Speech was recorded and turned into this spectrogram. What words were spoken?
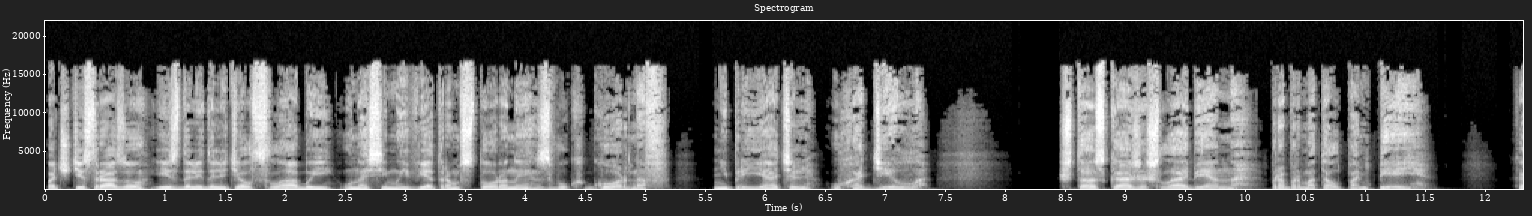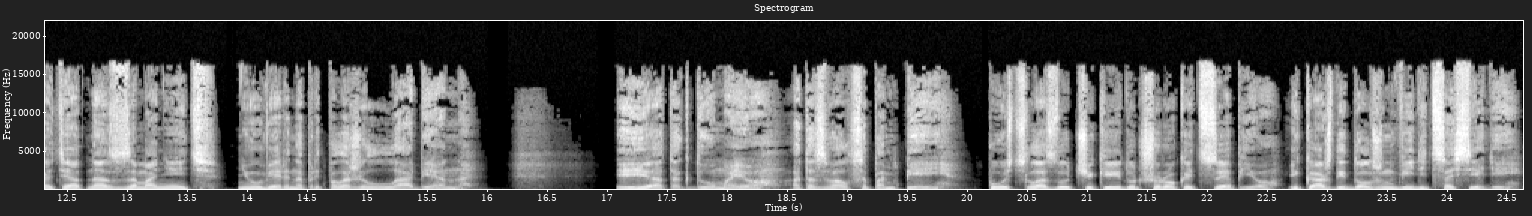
Почти сразу издали долетел слабый, уносимый ветром в стороны звук горнов. Неприятель уходил. «Что скажешь, Лабиен?» — пробормотал Помпей. «Хотят нас заманить», — неуверенно предположил Лабиен. «И я так думаю», — отозвался Помпей. «Пусть лазутчики идут широкой цепью, и каждый должен видеть соседей».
